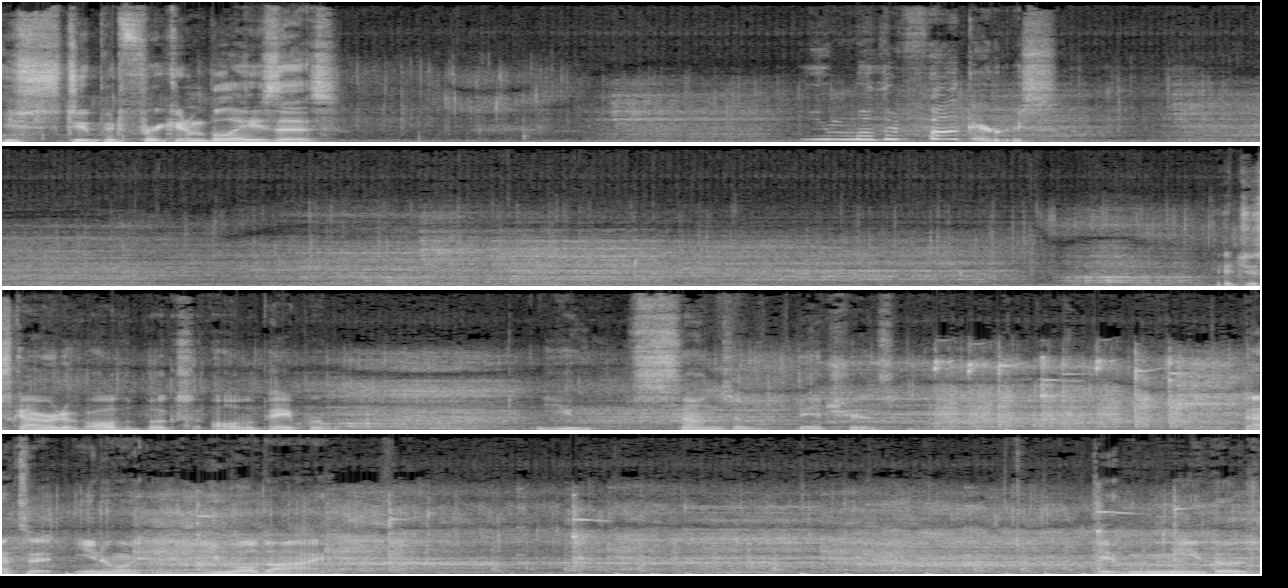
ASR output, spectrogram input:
You stupid freaking blazes! It just got rid of all the books, all the paper. You sons of bitches. That's it. You know what? You all die. Give me those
